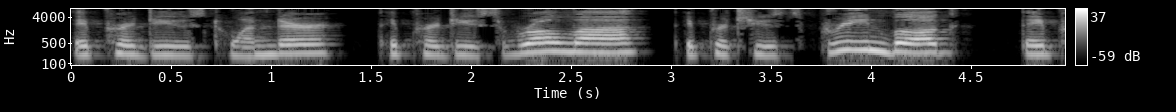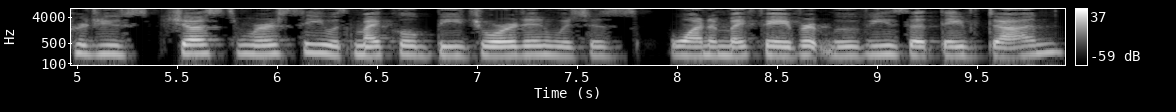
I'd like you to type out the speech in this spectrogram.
They produced Wonder. They produced Roma. They produced Green Book. They produced Just Mercy with Michael B. Jordan, which is one of my favorite movies that they've done.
